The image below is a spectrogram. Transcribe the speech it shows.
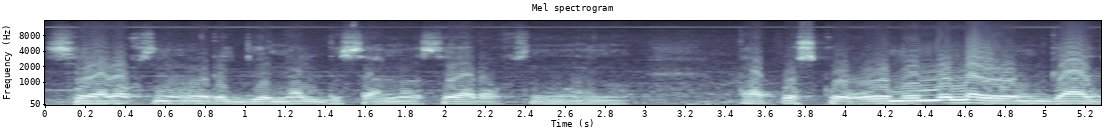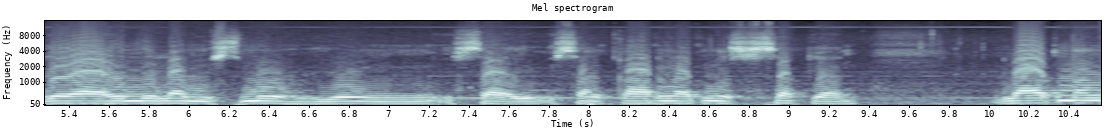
Xerox ng original doon sa ano, Xerox ng ano. Tapos kukunin nila yun, gagayahin nila mismo yung isa, yung isang karnat na sasakyan. Lahat ng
